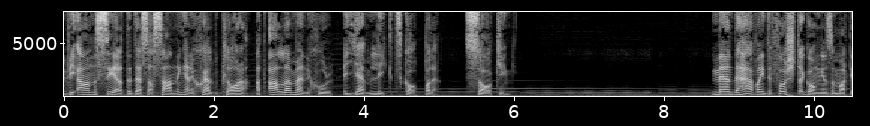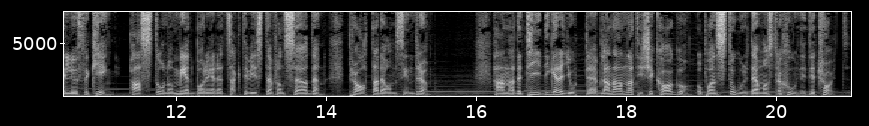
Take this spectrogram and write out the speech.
Vi anser att dessa sanningar är självklara, att alla människor är jämlikt skapade, sa King. Men det här var inte första gången som Martin Luther King, pastorn och medborgarrättsaktivisten från Södern, pratade om sin dröm. Han hade tidigare gjort det bland annat i Chicago och på en stor demonstration i Detroit.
